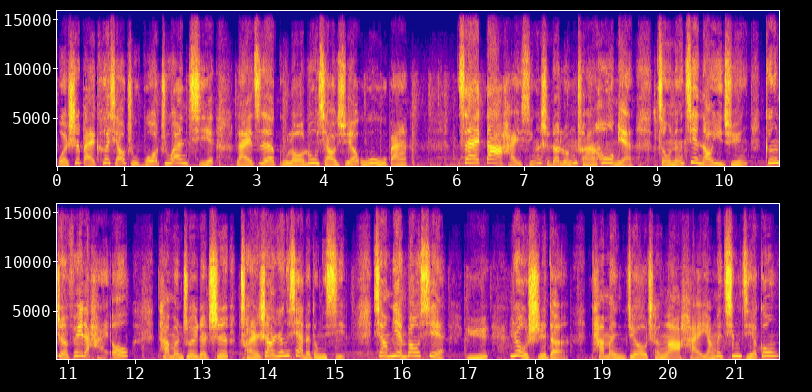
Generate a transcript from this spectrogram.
我是百科小主播朱安琪，来自鼓楼路小学五五班。在大海行驶的轮船后面，总能见到一群跟着飞的海鸥，他们追着吃船上扔下的东西，像面包屑、鱼、肉食等，他们就成了海洋的清洁工。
